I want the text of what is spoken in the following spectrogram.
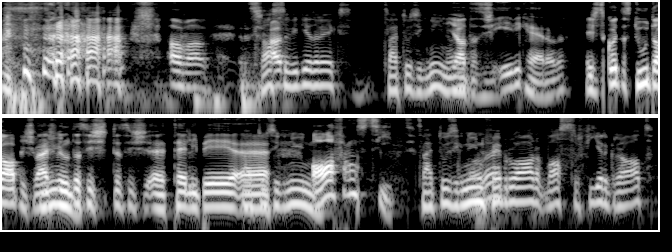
oh Mann. Das war ein Videodreh. gewesen. 2009, ja, oder? das ist ewig her, oder? Ist es gut, dass du da bist, weißt du, weil das ist, das ist äh, Tele B äh, 2009. Anfangszeit. 2009 Oder? Februar, Wasser 4 Grad.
